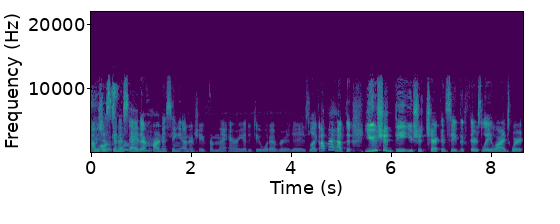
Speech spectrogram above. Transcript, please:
I was just gonna say they're harnessing energy from that area to do whatever it is. Like I might have to. You should D. You should check and see if there's ley lines where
